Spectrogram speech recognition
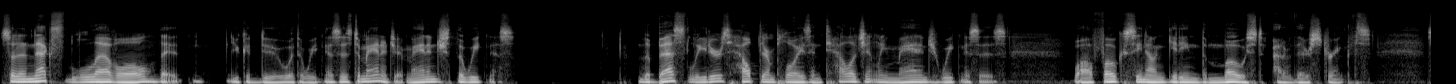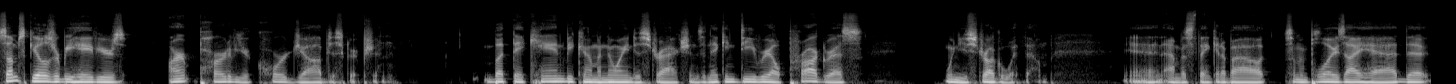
So, the next level that you could do with a weakness is to manage it, manage the weakness. The best leaders help their employees intelligently manage weaknesses while focusing on getting the most out of their strengths. Some skills or behaviors aren't part of your core job description but they can become annoying distractions and they can derail progress when you struggle with them. And I was thinking about some employees I had that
